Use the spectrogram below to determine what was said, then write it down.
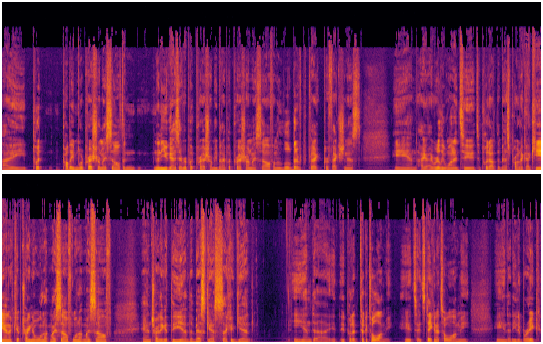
I put probably more pressure on myself than none of you guys ever put pressure on me, but I put pressure on myself. I'm a little bit of a perfectionist, and I, I, really wanted to to put out the best product I can. I kept trying to one up myself, one up myself, and try to get the uh, the best guests I could get. And uh, it, it put a, took a toll on me. It's it's taken a toll on me, and I need a break.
